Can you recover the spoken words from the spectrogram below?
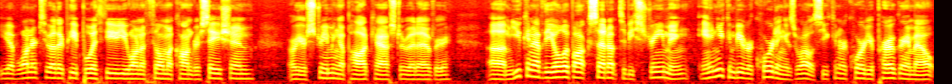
you have one or two other people with you, you want to film a conversation, or you're streaming a podcast or whatever. Um, you can have the YOLO box set up to be streaming, and you can be recording as well. So you can record your program out,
